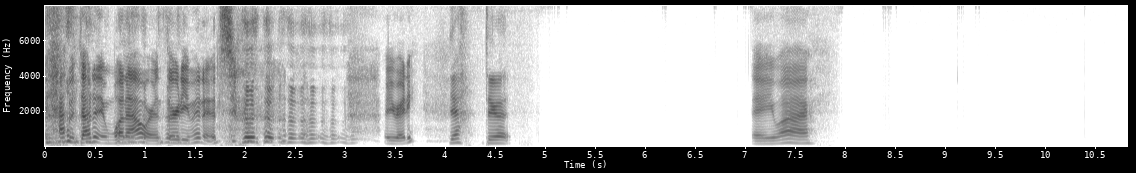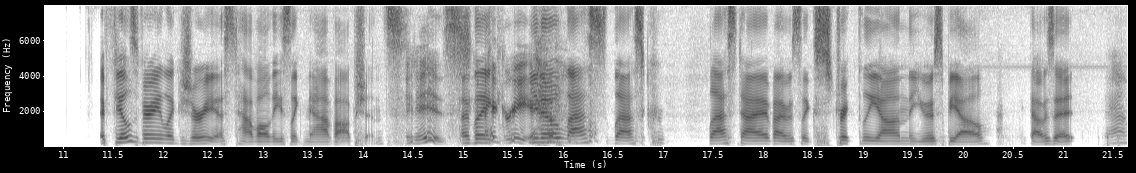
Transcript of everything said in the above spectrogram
We haven't done it in one hour and 30 minutes. Are you ready? yeah, do it. There you are. It feels very luxurious to have all these like nav options. It is. I'd like, I agree. You know, last last last dive, I was like strictly on the USBL. That was it, yeah.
